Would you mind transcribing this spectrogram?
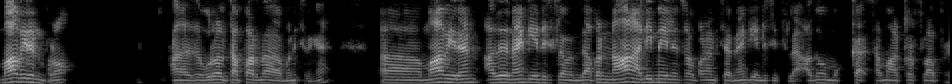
மாவீரன் படம். அது ஒரு ஆள் தப்பாக இருந்தால் மன்னிச்சிருங்க மாவீரன் அது 1986ல வந்தது. அப்புறம் நான் அடிமையிலன்னு சொல்ல படம் நடிச்சார் நைன்டி எயிட்டி சிக்ஸில் அதுவும் மொக்க. செம அட்டர் ஃப்ளாப்பு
